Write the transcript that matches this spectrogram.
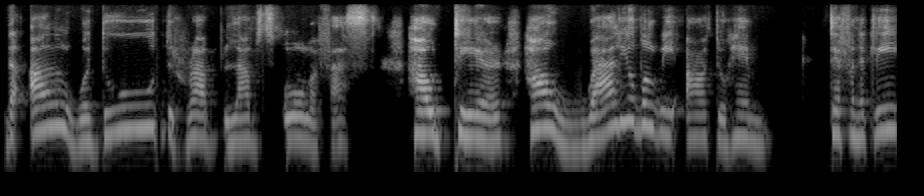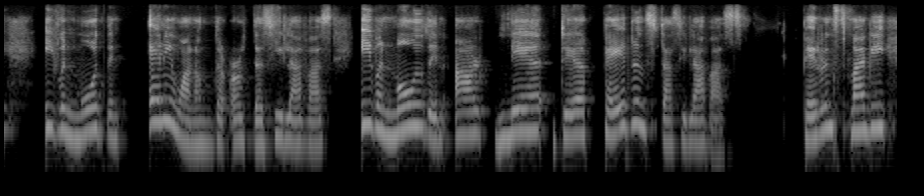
the Al-Wadud Rab loves all of us, how dear, how valuable we are to him. Definitely, even more than anyone on the earth does he love us, even more than our near dear parents does he love us. Parents might be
